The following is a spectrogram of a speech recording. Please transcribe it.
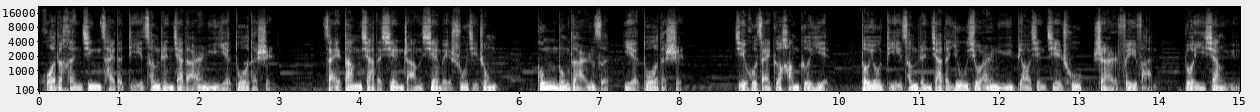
活得很精彩的底层人家的儿女也多的是，在当下的县长、县委书记中，工农的儿子也多的是，几乎在各行各业。都有底层人家的优秀儿女表现杰出，甚而非凡。若以项羽、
